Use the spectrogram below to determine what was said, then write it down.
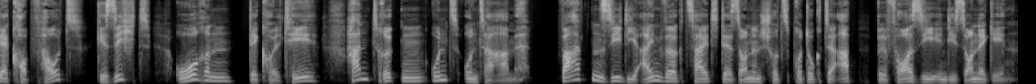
der Kopfhaut, Gesicht, Ohren, Dekolleté, Handrücken und Unterarme. Warten Sie die Einwirkzeit der Sonnenschutzprodukte ab, bevor Sie in die Sonne gehen,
